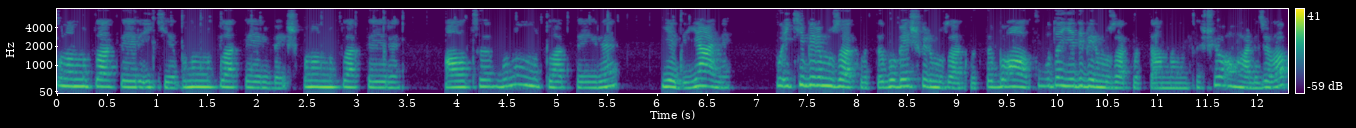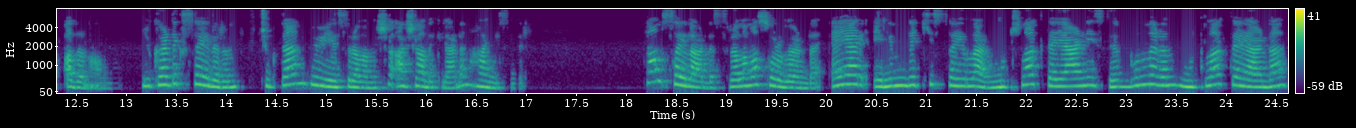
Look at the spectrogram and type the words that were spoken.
bunun mutlak değeri 2, bunun mutlak değeri 5, bunun mutlak değeri 6, bunun mutlak değeri 7. Yani bu 2 birim uzaklıkta, bu 5 birim uzaklıkta, bu 6, bu da 7 birim uzaklıkta anlamını taşıyor. O halde cevap Adana olmalı. Yukarıdaki sayıların küçükten büyüğe sıralanışı aşağıdakilerden hangisidir? Tam sayılarda sıralama sorularında eğer elimdeki sayılar mutlak değerli ise bunların mutlak değerden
